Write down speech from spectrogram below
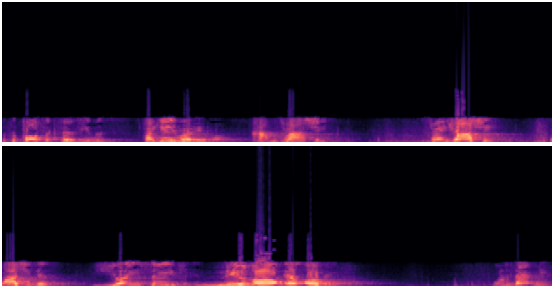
But the Pasuk says he was Fagira Elo. Comes Rashi. Strange Rashi. Rashi says, Yosef Nira El Oviv. What does that mean?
